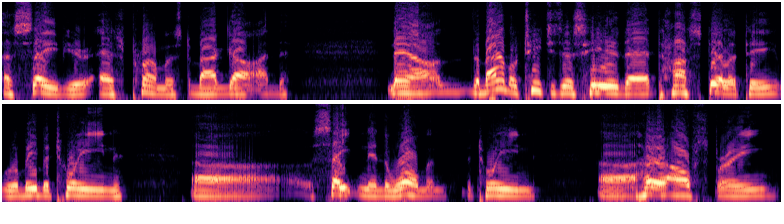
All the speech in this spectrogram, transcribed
a Savior as promised by God. Now, the Bible teaches us here that hostility will be between uh, Satan and the woman, between uh, her offspring,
